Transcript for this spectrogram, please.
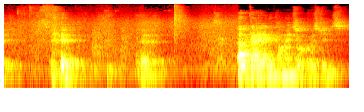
Uh, okay, any comments or questions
